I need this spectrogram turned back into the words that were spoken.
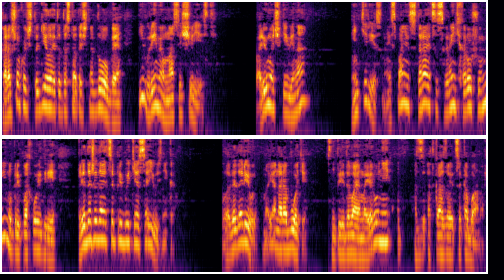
Хорошо хоть, что дело это достаточно долгое, и время у нас еще есть. По рюмочке вина Интересно, испанец старается сохранить хорошую мину при плохой игре или дожидается прибытия союзника? Благодарю, но я на работе. С непередаваемой иронией отказывается Кабанов.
